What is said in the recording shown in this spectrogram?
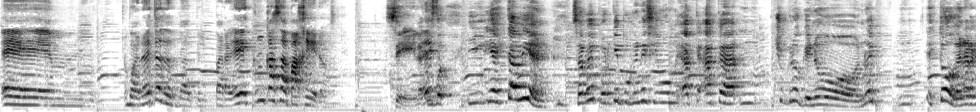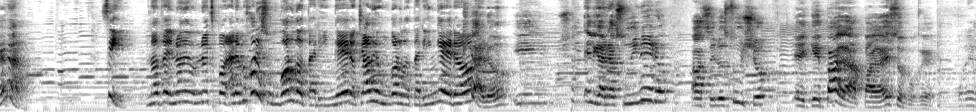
Eh, bueno, esto es para, es un cazapajeros. Sí, la- Es- y, y está bien. ¿Sabés por qué? Porque en ese momento, acá, acá, yo creo que no, no hay, es todo ganar, ganar. Sí, no te, no, no expo- a lo mejor es un gordo taringuero, Claudio es un gordo taringuero. Claro, y él gana su dinero, hace lo suyo. El que paga, paga eso porque Porque-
